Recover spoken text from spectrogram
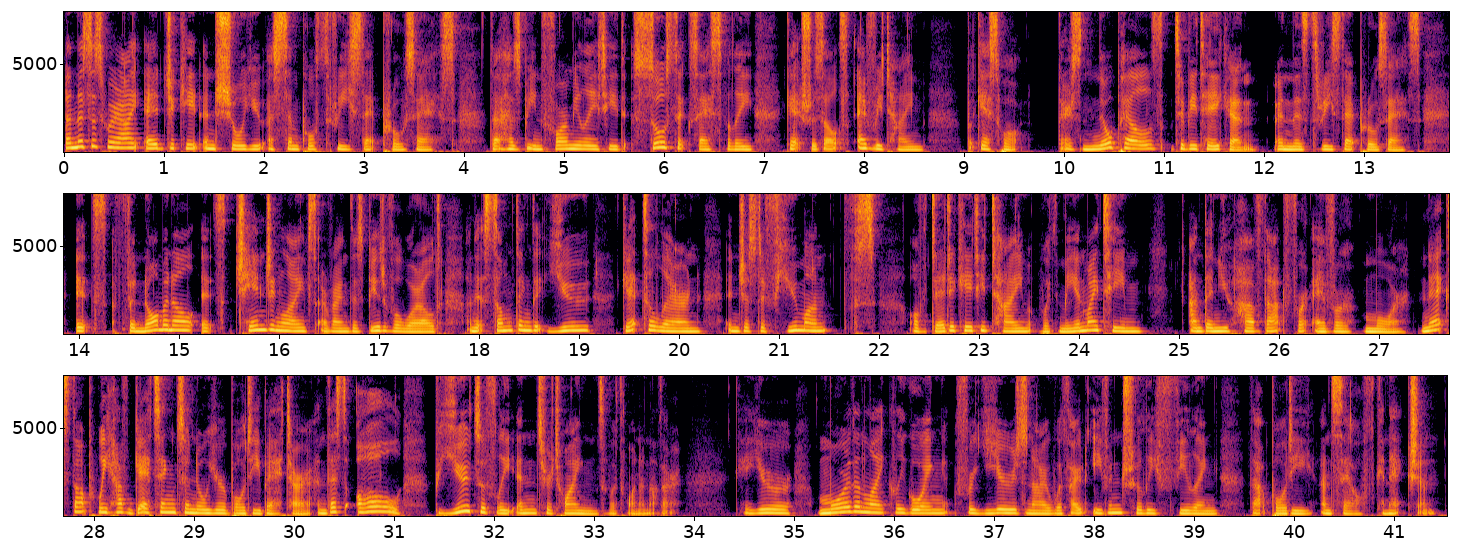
And this is where I educate and show you a simple three step process that has been formulated so successfully, gets results every time. But guess what? There's no pills to be taken in this three step process. It's phenomenal, it's changing lives around this beautiful world, and it's something that you get to learn in just a few months of dedicated time with me and my team. And then you have that forever more. Next up, we have getting to know your body better. And this all beautifully intertwines with one another. You're more than likely going for years now without even truly feeling that body and self connection.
